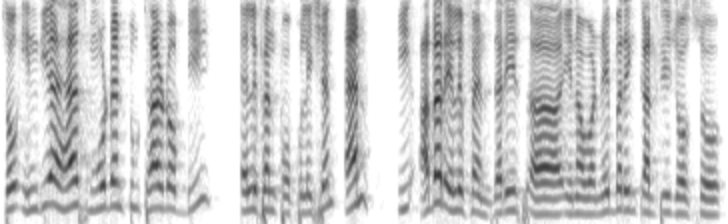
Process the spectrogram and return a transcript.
So India has more than two thirds of the elephant population and the other elephants that is uh, in our neighboring countries also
